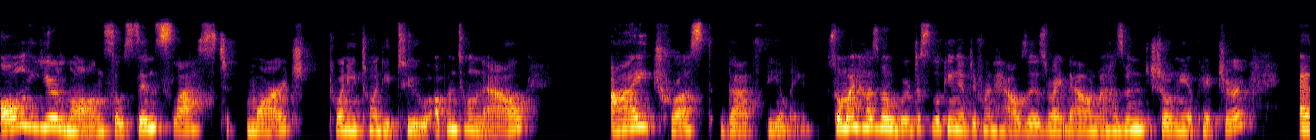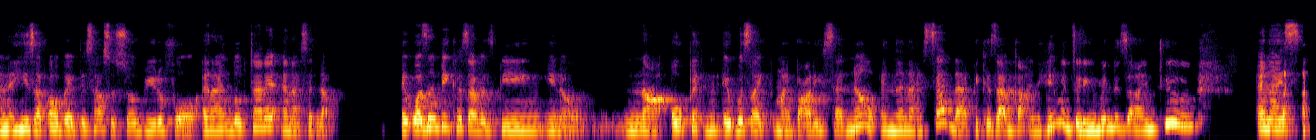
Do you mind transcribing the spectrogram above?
all year long, so since last March 2022 up until now, I trust that feeling. So my husband, we're just looking at different houses right now, and my husband showed me a picture and he's like, Oh, babe, this house is so beautiful. And I looked at it and I said, No. It wasn't because I was being, you know, not open. It was like my body said no. And then I said that because I've gotten him into human design too. And I said,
